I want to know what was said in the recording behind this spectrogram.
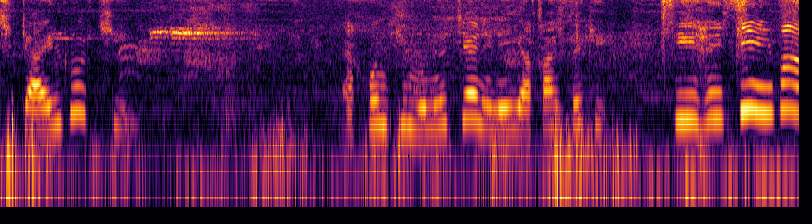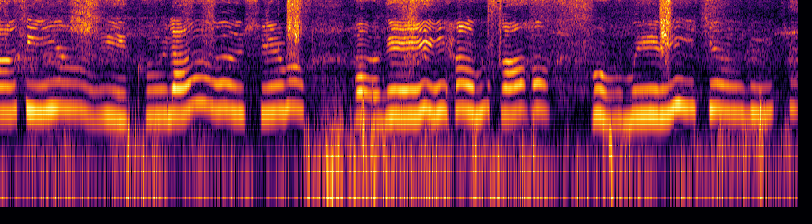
স্টাইল করছি। এখন কি মনে হচ্ছে জানেন, এই আকাশ দেখে? ये है सीमा दिया ये खुला आसमां आगे हम कहा वो मेरी जाने जा।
